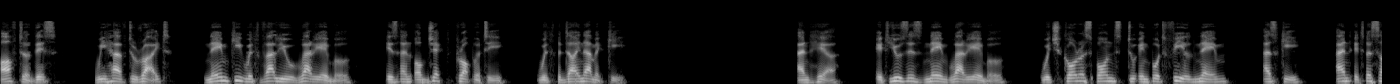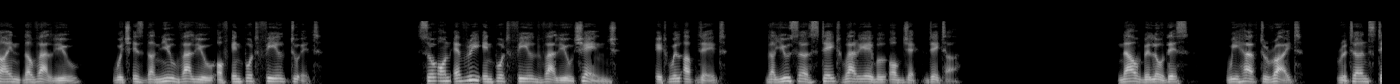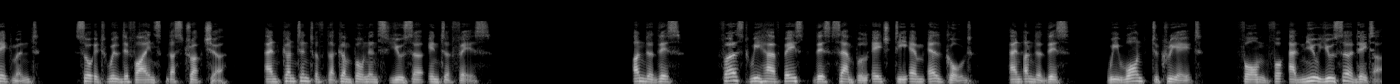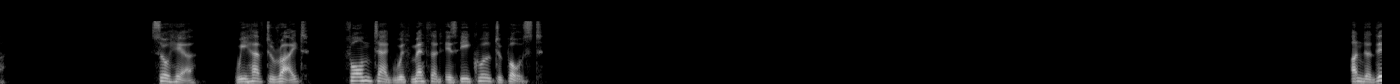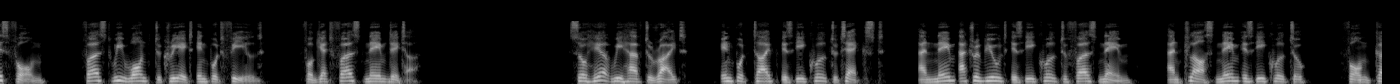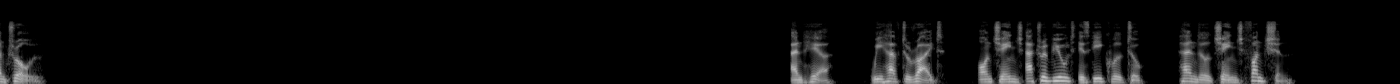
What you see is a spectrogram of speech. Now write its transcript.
After this, we have to write name key with value variable is an object property with a dynamic key. And here, it uses name variable, which corresponds to input field name, as key, and it assign the value, which is the new value of input field to it. So on every input field value change, it will update the user state variable object data. Now below this, we have to write return statement, so it will defines the structure and content of the component's user interface. Under this, first we have paste this sample HTML code, and under this, we want to create form for add new user data. So here, we have to write form tag with method is equal to post. Under this form, first we want to create input field, for get first name data. So here we have to write, input type is equal to text, and name attribute is equal to first name, and class name is equal to form control. And here, we have to write, on change attribute is equal to handle change function.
